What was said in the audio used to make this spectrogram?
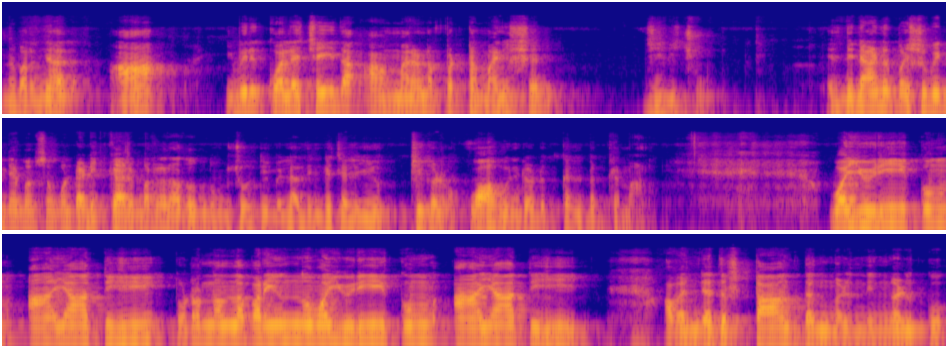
എന്ന് പറഞ്ഞാൽ ആ ഇവർ കൊല ചെയ്ത ആ മരണപ്പെട്ട മനുഷ്യൻ ജീവിച്ചു. എന്തിനാണ് പശുവിന്റെ മാംസം കൊണ്ട് അടിക്കാരം പറഞ്ഞത്? അതൊന്നും ചോദ്യമില്ല. അതിന്റെ ചില യുക്തികൾ അള്ളാഹുവിന്റെ അടുക്കൽ ഭദ്രമാണ്. വയുരീക്കും ആയാത്തിഹി. തുടർന്നുള്ള പറയുന്നു വയുരീക്കും ആയാത്തിഹി. അവന്റെ ദൃഷ്ടാന്തങ്ങൾ നിങ്ങൾക്ക്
